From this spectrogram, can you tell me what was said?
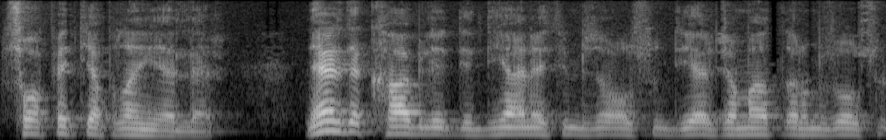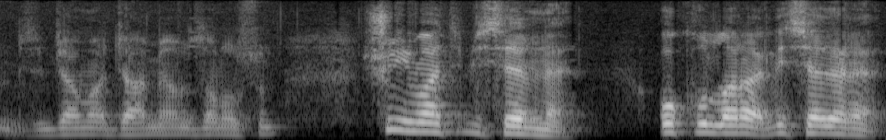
sohbet yapılan yerler, nerede kabiliyetli diyanetimizden olsun, diğer cemaatlarımız olsun, bizim cama, camiamızdan olsun, şu imam hatip liselerine, okullara, liselere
